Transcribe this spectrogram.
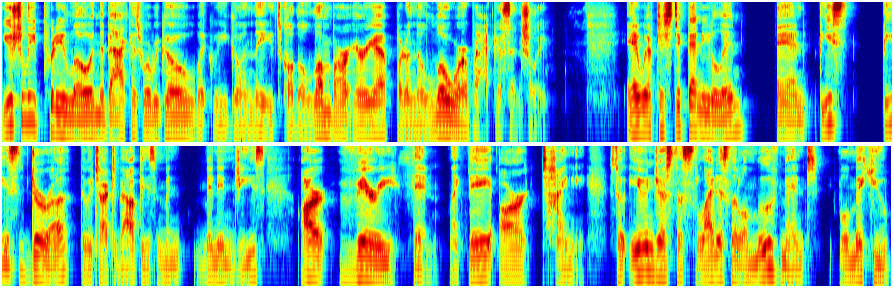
Usually pretty low in the back is where we go. Like we go in the, it's called the lumbar area, but on the lower back essentially. And we have to stick that needle in. And these these dura that we talked about, these men- meninges, are very thin. Like they are tiny. So even just the slightest little movement will make you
